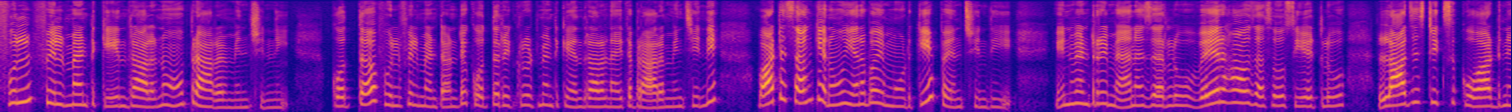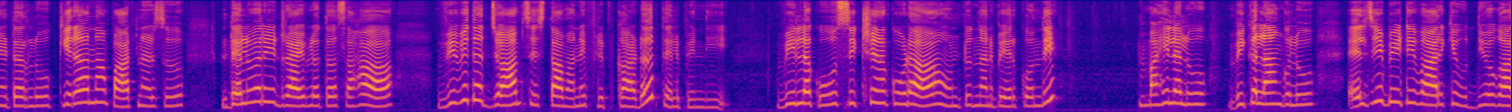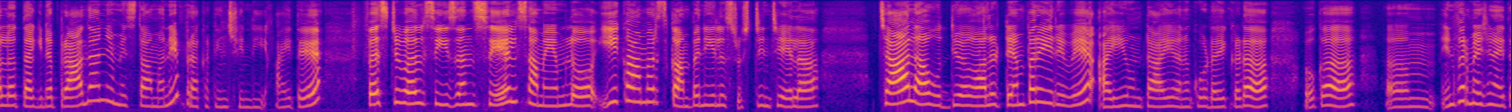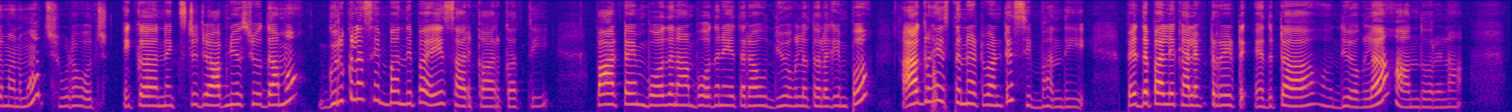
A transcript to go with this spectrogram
ఫుల్ఫిల్మెంట్ కేంద్రాలను ప్రారంభించింది. కొత్త ఫుల్ఫిల్మెంట్ అంటే కొత్త రిక్రూట్మెంట్ కేంద్రాలను అయితే ప్రారంభించింది. వాటి సంఖ్యను ఎనభై మూడుకి పెంచింది. ఇన్వెంటరీ మేనేజర్లు వేర్ హౌస్ అసోసియేట్లు లాజిస్టిక్స్ కోఆర్డినేటర్లు కిరాణా పార్ట్నర్స్ డెలివరీ డ్రైవ్లతో సహా వివిధ జాబ్స్ ఇస్తామని ఫ్లిప్కార్ట్ తెలిపింది. వీళ్ళకు శిక్షణ కూడా ఉంటుందని పేర్కొంది. మహిళలు వికలాంగులు ఎల్జీబీటీ వారికి ఉద్యోగాల్లో తగిన ప్రాధాన్యం ఇస్తామని ప్రకటించింది. అయితే ఫెస్టివల్ సీజన్ సేల్ సమయంలో ఈ కామర్స్ కంపెనీలు సృష్టించేలా చాలా ఉద్యోగాలు టెంపరీవే అయి ఉంటాయి అని కూడా ఇక్కడ ఒక Um, ఇన్ఫర్మేషన్ అయితే మనము చూడవచ్చు. ఇక నెక్స్ట్ జాబ్ న్యూస్ చూద్దాము. గురుకుల సిబ్బందిపై సర్కార్ కత్తి. పార్ట్ టైం బోధన బోధనేతర ఉద్యోగుల తొలగింపు ఆగ్రహిస్తున్నటువంటి సిబ్బంది. పెద్దపల్లి కలెక్టరేట్ ఎదుట ఉద్యోగుల ఆందోళన.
